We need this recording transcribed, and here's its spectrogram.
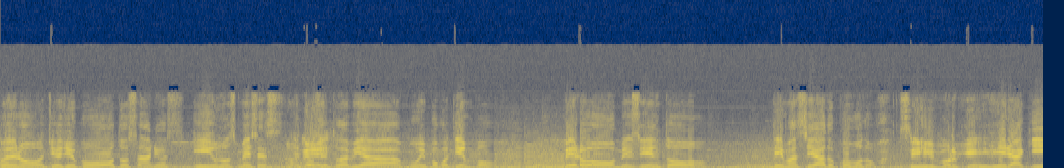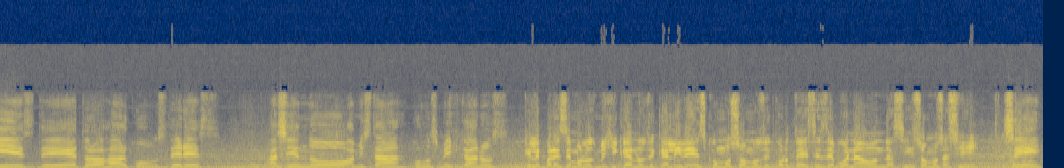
Bueno, yo llevo dos años y unos meses, entonces todavía muy poco tiempo, pero me siento demasiado cómodo. Sí, porque... Vivir aquí, este, trabajar con ustedes, haciendo amistad con los mexicanos. ¿Qué le parecemos los mexicanos de calidez? ¿Cómo somos de corteses, de buena onda? ¿Sí somos así? ¿Cómo- Sí,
